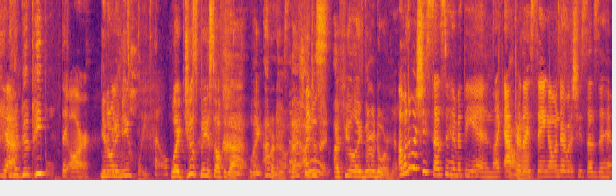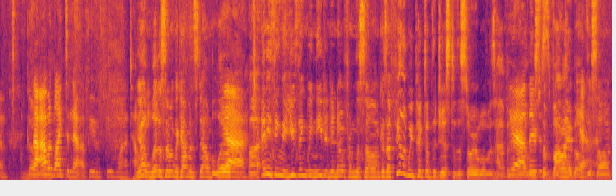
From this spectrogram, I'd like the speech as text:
Yeah. and they're good people. they are. You know what You I can mean? Totally tell. Like just based off of that, like I don't know, so I, I just. I feel like they're adorable. I wonder what she says to him at the end, like after they sing. I wonder what she says to him. Because Don't I, I would like to know if you if you want to tell Yeah, me. let us know in the comments down below. Yeah. Uh, anything that you think we needed to know from the song, because I feel like we picked up the gist of the story, what was happening, Yeah, at least just- the vibe yeah, of the song.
